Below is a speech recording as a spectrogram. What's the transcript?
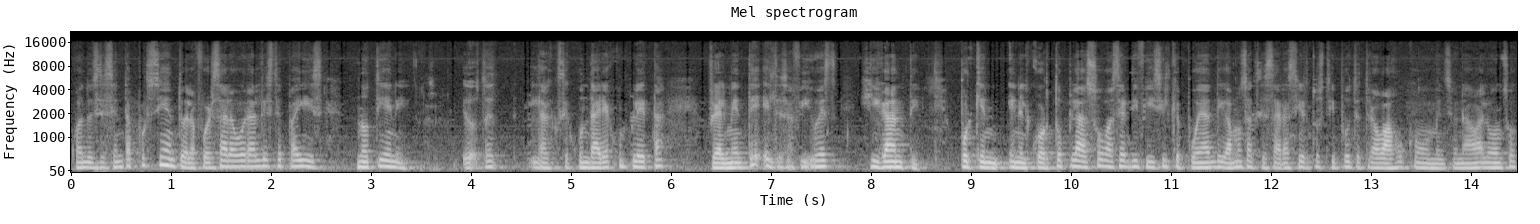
Cuando el 60% de la fuerza laboral de este país no tiene la secundaria completa, realmente el desafío es gigante, porque en, el corto plazo va a ser difícil que puedan, digamos, accesar a ciertos tipos de trabajo, como mencionaba Alonso,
